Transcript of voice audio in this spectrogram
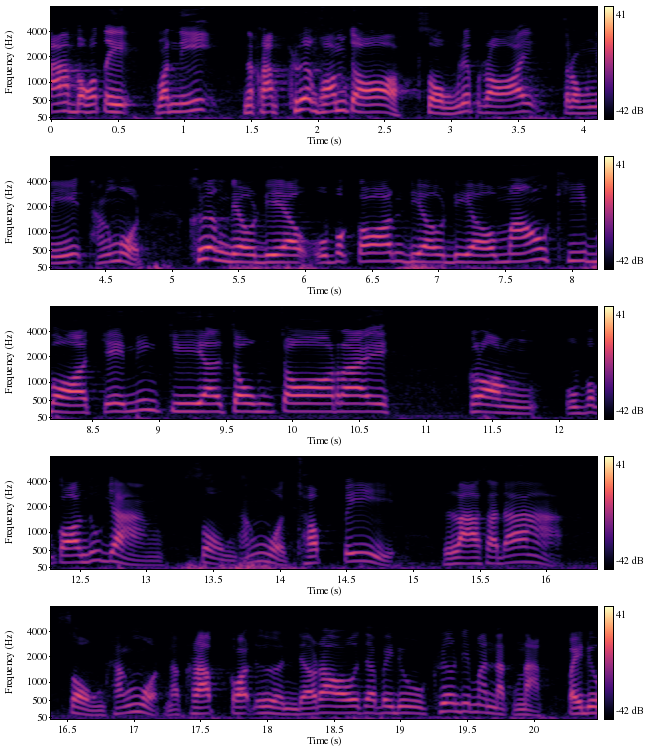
ตามปกติวันนี้นะครับเครื่องพร้อมจอส่งเรียบร้อยตรงนี้ทั้งหมด เครื่องเดียวเดียวๆอุปกรณ์เดียวเดียวๆเมาส์คีย์บอร์ดเกมมิ่งเกียร์จงจออะไร กล่องอุปกรณ์ทุกอย่างส่งทั้งหมด s h อ p e e Lazada ส่งทั้งหมดนะครับ ก่อนอื่นเดี๋ยวเราจะไปดูเครื่องที่มันหนักๆไปดู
